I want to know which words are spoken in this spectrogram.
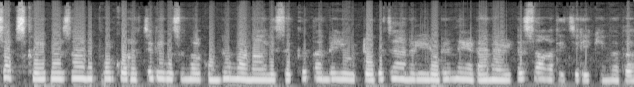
സബ്സ്ക്രൈബേഴ്സ് ആണ് ഇപ്പോൾ കുറച്ച് ദിവസങ്ങൾ കൊണ്ട് മണാലിസക്ക് തന്റെ യൂട്യൂബ് ചാനലിലൂടെ നേടാനായിട്ട് സാധിച്ചിരിക്കുന്നത്.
